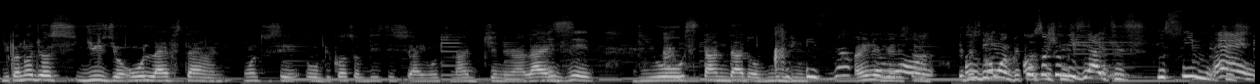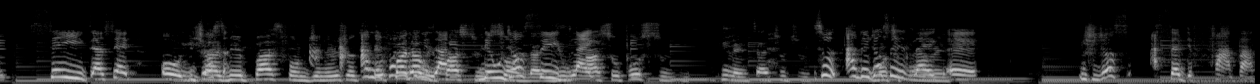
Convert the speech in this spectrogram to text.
You cannot just use your whole lifestyle and want to say, oh, because of this, this I want to now generalize it? the whole standard of living. it's not I don't know if you understand. It On is the- common because on social is, media, it is You see men say it and said, "Oh, you it just has been passed from generation to And the a father will is that pass to they his will son just that say it you like- are supposed to feel entitled to. so," and they just say it Multiple like, uh, "You should just accept the fact that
